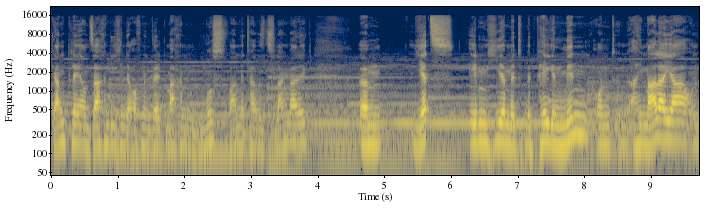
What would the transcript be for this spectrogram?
Gunplay und Sachen, die ich in der offenen Welt machen muss, waren mir teilweise zu langweilig. Ähm, jetzt eben hier mit, mit Pagan Min und Himalaya und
